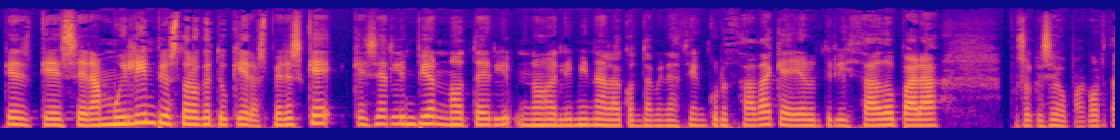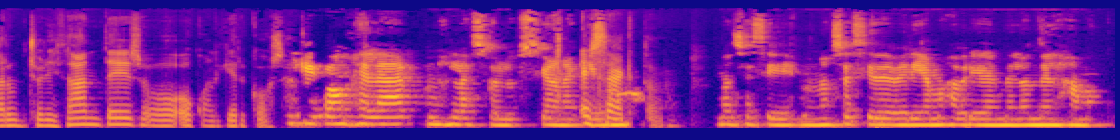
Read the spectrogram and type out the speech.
que, que serán muy limpios todo lo que tú quieras, pero es que, que ser limpio no te no elimina la contaminación cruzada que hayan utilizado para, pues lo que o para cortar un chorizo antes o, o cualquier cosa. Y que congelar no es la solución aquí. Exacto. No sé si, no sé si deberíamos abrir el melón del jamón.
